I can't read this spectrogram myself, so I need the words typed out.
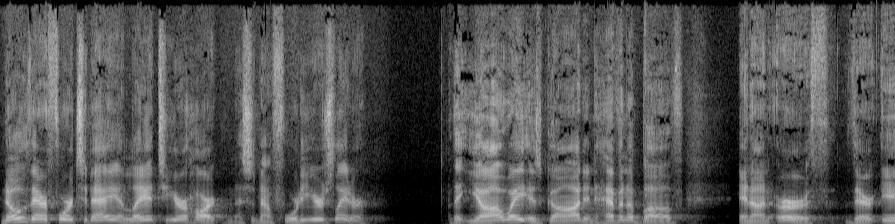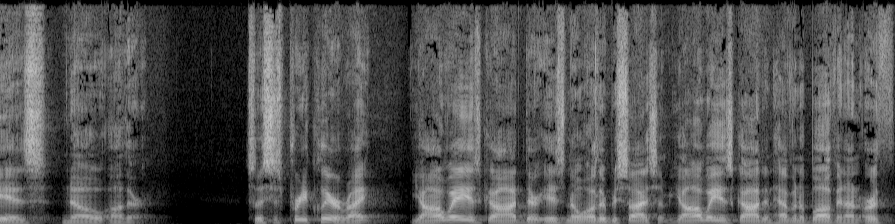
Know therefore today and lay it to your heart, and this is now 40 years later, that Yahweh is God in heaven above and on earth there is no other. So this is pretty clear, right? Yahweh is God, there is no other besides him. Yahweh is God in heaven above, and on earth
